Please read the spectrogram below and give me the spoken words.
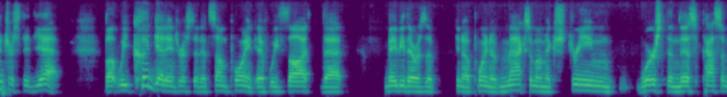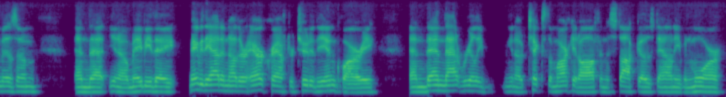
interested yet, but we could get interested at some point if we thought that maybe there was a you know point of maximum extreme worse than this pessimism and that you know maybe they maybe they add another aircraft or two to the inquiry and then that really you know ticks the market off and the stock goes down even more.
